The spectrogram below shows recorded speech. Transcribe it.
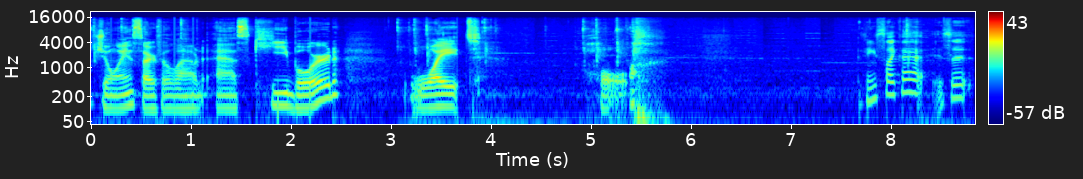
join, sorry for the loud ass keyboard, white hole. I think it's like that. Is it?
